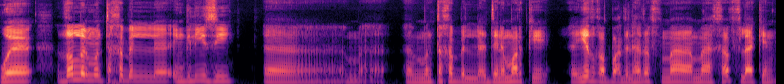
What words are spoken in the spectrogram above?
وظل المنتخب الإنجليزي آه، المنتخب الدنماركي يضغط بعد الهدف ما ما خف لكن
